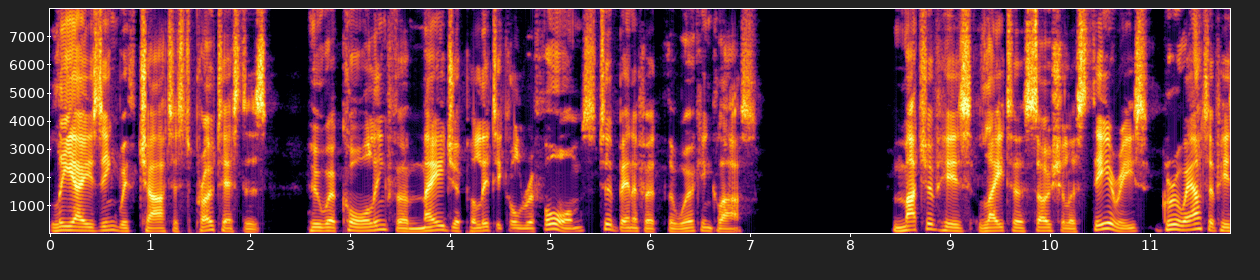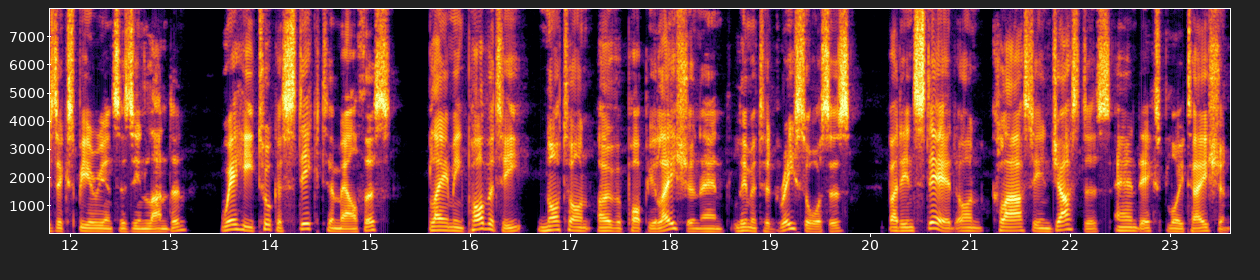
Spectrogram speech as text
liaising with Chartist protesters who were calling for major political reforms to benefit the working class. Much of his later socialist theories grew out of his experiences in London, where he took a stick to Malthus, blaming poverty not on overpopulation and limited resources, but instead on class injustice and exploitation.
